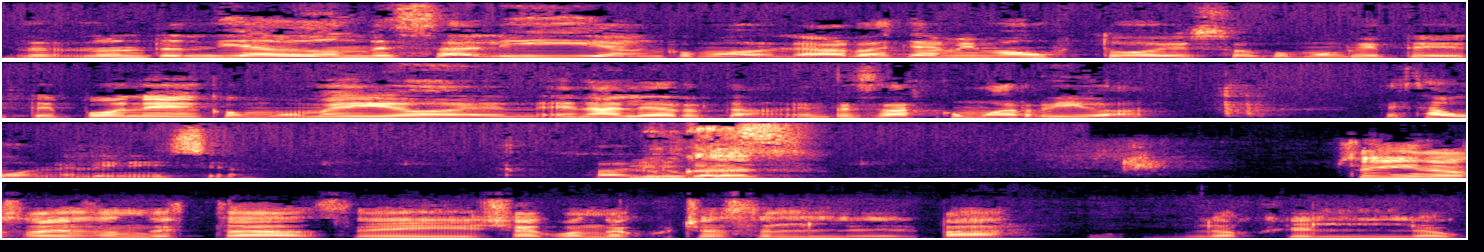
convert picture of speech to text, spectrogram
no, no entendía de dónde salían, como la verdad que a mí me gustó eso, como que te, te pone como medio en, en alerta, empezás como arriba. Está bueno el inicio. Lucas. Sí, no sabes dónde estás. eh, ya cuando escuchas el. Va, los que lo-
